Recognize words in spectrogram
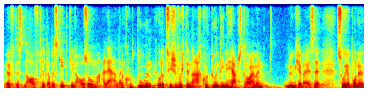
öftesten auftritt, aber es geht genauso um alle anderen Kulturen oder Zwischenfrüchte nach Kulturen, die in Herbst träumen möglicherweise Sojabohne,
